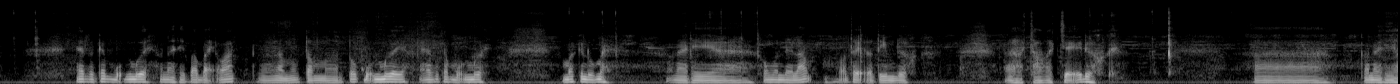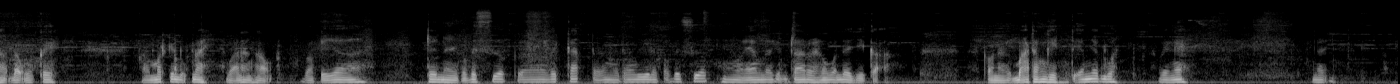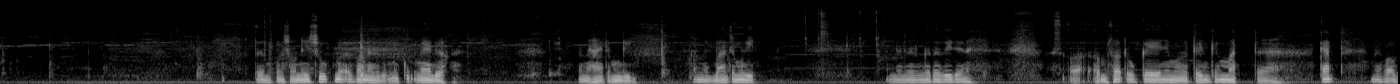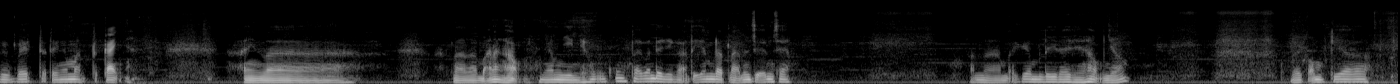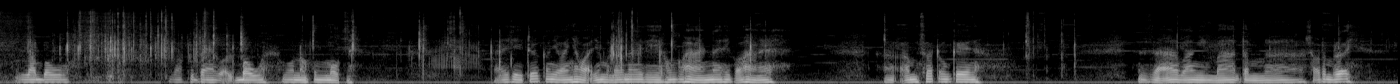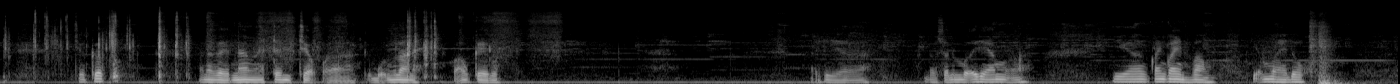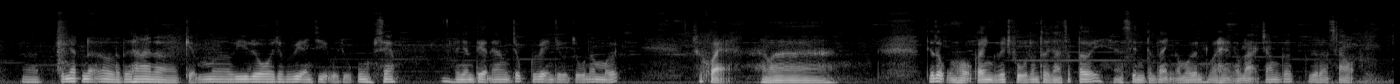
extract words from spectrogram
SRK40 con này thì 37W nằm tầm à, top 40 SRK40 mất cái núm này. Con này thì không vấn đề lắm có thể là tìm được. À, cho chế được. À, con này thì hoạt động ok à, mất cái nút này bạn hàng hỏng. Và cái uh, trên này có vết xước uh, vết cắt à, người ta ghi là có vết xước nhưng mà em đã kiểm tra rồi không vấn đề gì cả. Còn này 300 nghìn thì em nhất luôn về nghe đấy. Tên con Sony sút nữa con này mình cũng nghe được. Con này 200 nghìn con này 300 nghìn. Nên người ta ghi đây này. Âm suất ok nhưng mà trên cái mặt uh, cắt nó có cái vết trên cái mặt cạnh thành là là, là bán hàng hỏng nhưng em nhìn thì cũng cũng thấy vấn đề gì cả thì em đặt lại bên dưới em xem còn là mấy cái âm ly đây thì hỏng nhớ. đấy có một kia ờ, là bầu là cuba gọi là bầu bầu 501 này đấy thì trước có nhiều anh hỏi nhưng mà lâu nay thì không có hàng nay thì có hàng này à, âm suất ok nè. giá là ba nghìn ba tầm à, sáu trăm rưỡi chưa cướp. Còn là Việt Nam này, trên triệu à, cái bộ loa này quá ok luôn. Đấy thì ờ, đầu xuân mới thì em ờ, đi ờ, quanh quanh vòng kiếm vài đồ à, thứ nhất nữa là thứ hai là kiếm video cho quý vị anh chị của chú cùng xem. Thì nhân tiện em chúc quý vị anh chị của chú năm mới sức khỏe và tiếp tục ủng hộ kênh của Viết Phú trong thời gian sắp tới. Em xin chân thành cảm ơn và hẹn gặp lại trong các video lần sau. ạ.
